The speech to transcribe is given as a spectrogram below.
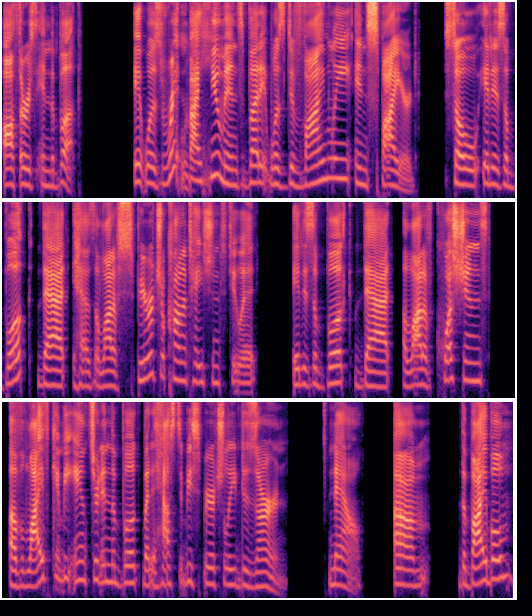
authors in the book. It was written by humans, but it was divinely inspired. So it is a book that has a lot of spiritual connotations to it. It is a book that a lot of questions of life can be answered in the book, but it has to be spiritually discerned. Now, um, the Bible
